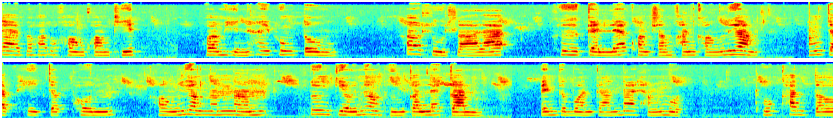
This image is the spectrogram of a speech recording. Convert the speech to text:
ได้ประคับประคองความคิด ความเห็นให้พุ่งตรง เข้าสู่สาระ คือแก่นและความสำคัญของเรื่อง ทั้งจับเหตุจับผลของเรื่องนั้นๆ เรื่องเกี่ยวเนื่องถึงกันและกัน เป็นกระบวนการได้ทั้งหมด ทุกขั้นตอ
